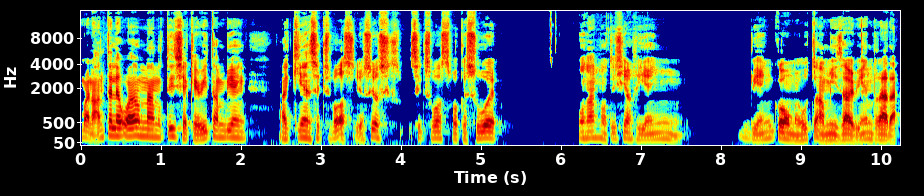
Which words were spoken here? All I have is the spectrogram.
Bueno, antes les voy a dar una noticia que vi también aquí en Six Boss. Yo sigo Six Boss porque sube unas noticias bien bien como me gusta a mí, ¿sabes? Bien rara,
